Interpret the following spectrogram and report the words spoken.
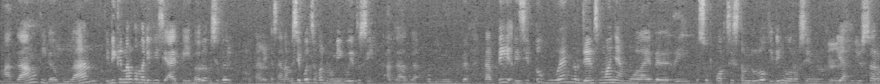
magang tiga bulan. Jadi kenal sama divisi IT baru abis itu tarik ke sana meskipun sempat dua minggu itu sih agak-agak gue bingung juga tapi di situ gue ngerjain semuanya mulai dari support system dulu jadi ngurusin Oke. ya user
